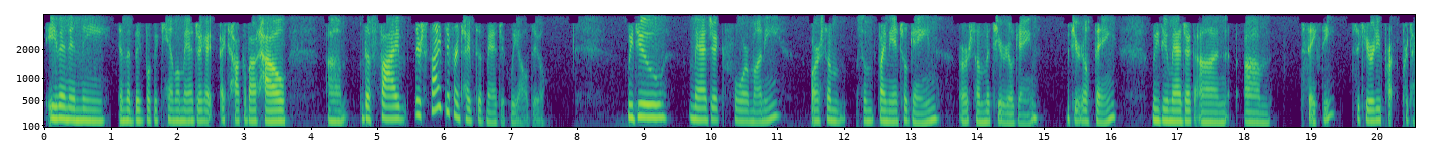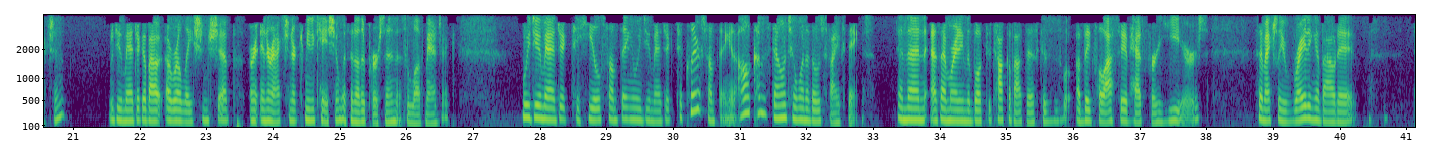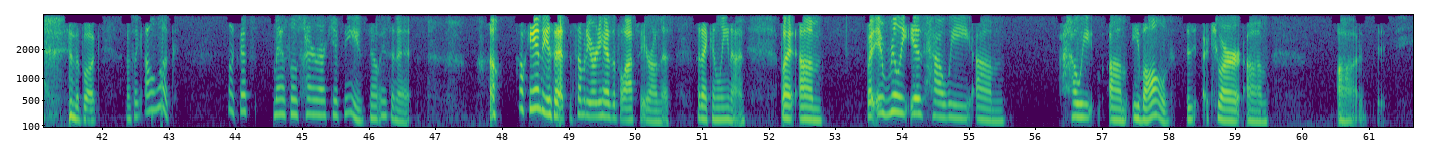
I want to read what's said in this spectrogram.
Even in the in the big book of candle magic, I, I talk about how um, the five there's five different types of magic we all do. We do magic for money or some some financial gain or some material gain, material thing. We do magic on um, safety, security, pr- protection. We do magic about a relationship or interaction or communication with another person. That's a love magic. We do magic to heal something and we do magic to clear something. It all comes down to one of those five things. And then as I'm writing the book to talk about this, because this is a big philosophy I've had for years, so I'm actually writing about it in the book, I was like, oh, look, look, that's Maslow's hierarchy of needs now, isn't it? How, how handy is that that somebody already has a philosophy around this? That I can lean on. But um, but it really is how we um, how we um, evolve to our um, uh,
